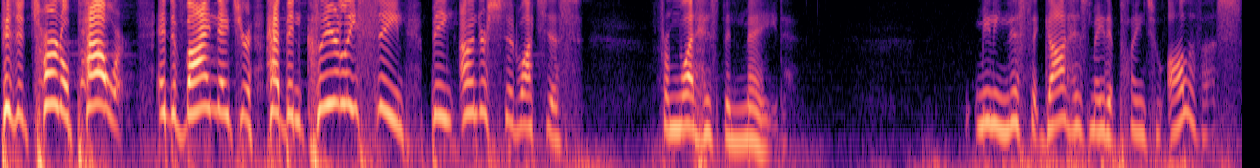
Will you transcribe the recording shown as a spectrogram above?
his eternal power, and divine nature have been clearly seen, being understood, watch this, from what has been made. Meaning this, that God has made it plain to all of us.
